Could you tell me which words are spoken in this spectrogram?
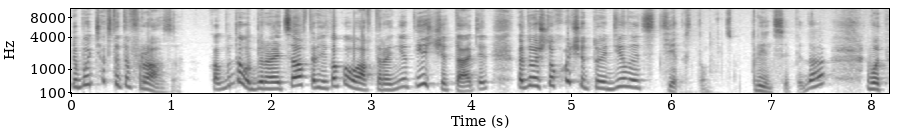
любой текст – это фраза. Как бы, да, выбирается автор, никакого автора нет, есть читатель, который что хочет, то и делает с текстом принципе, да, вот,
